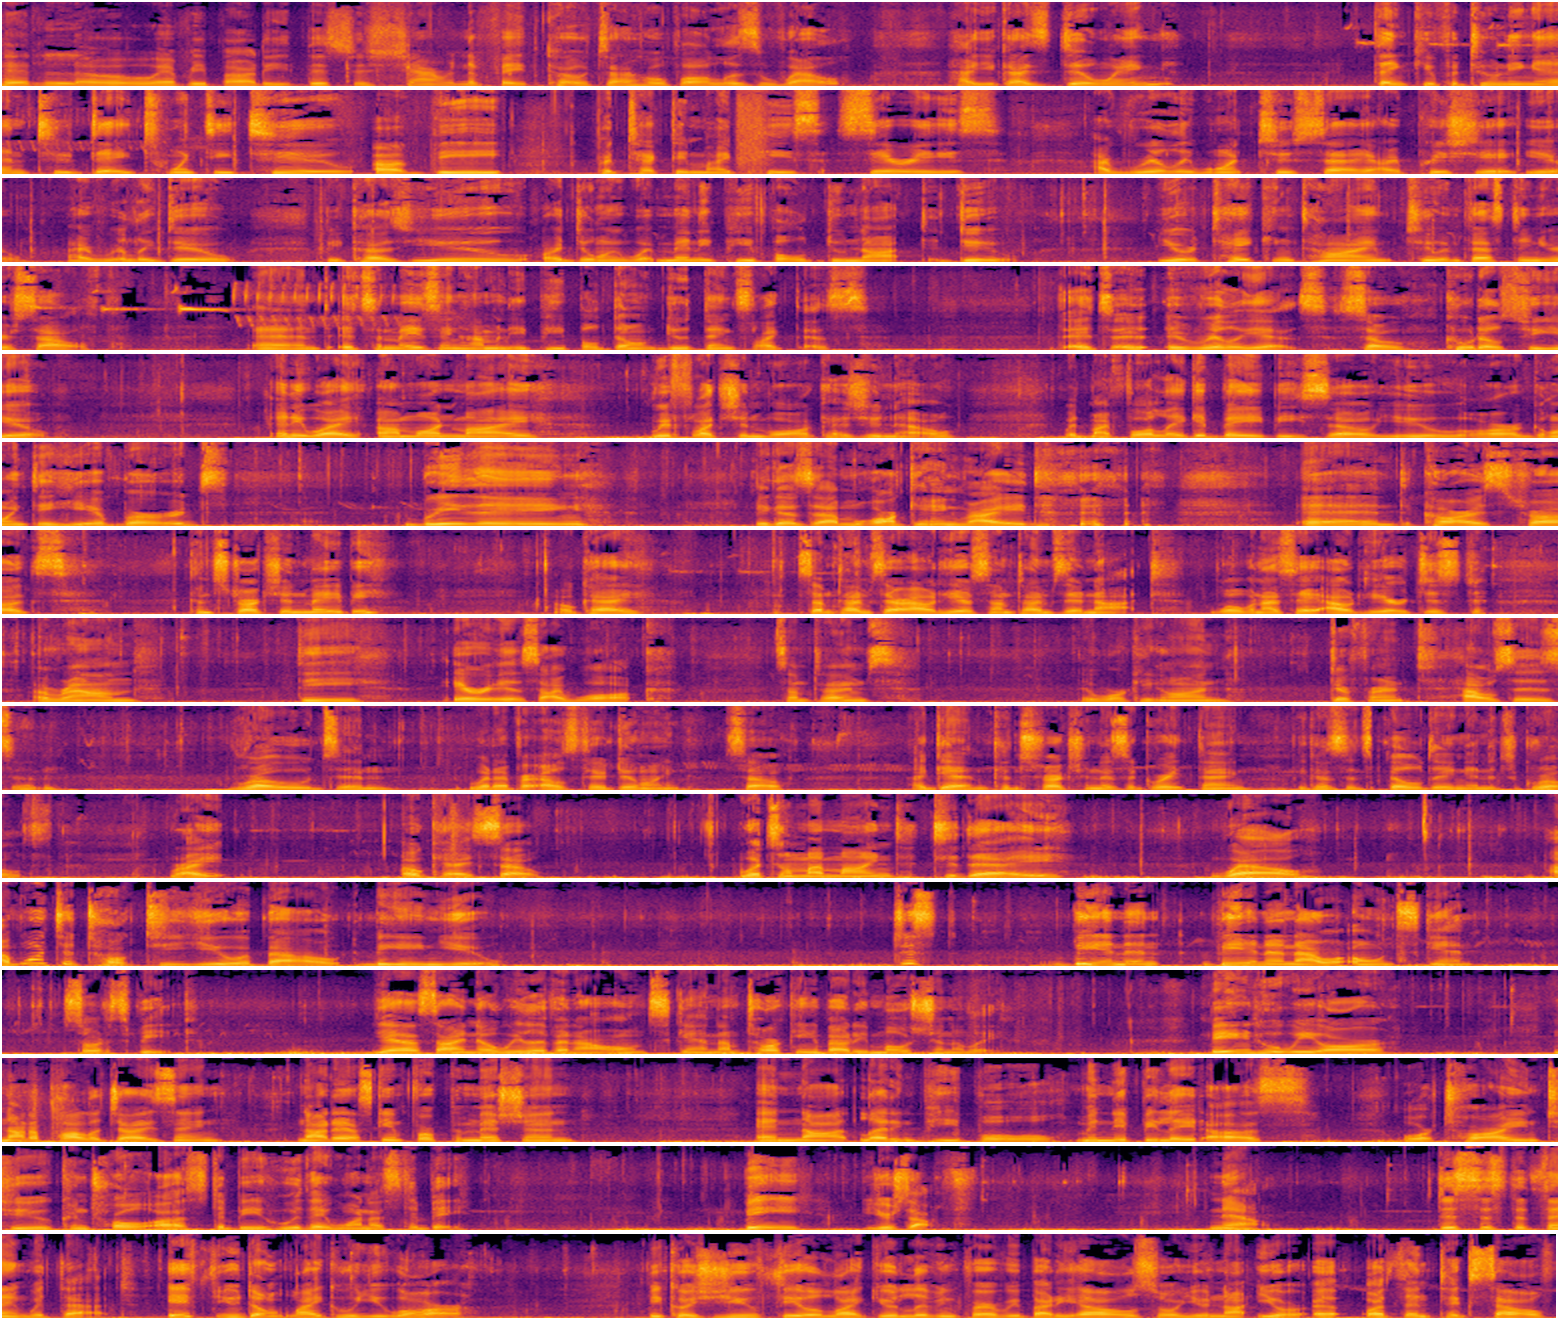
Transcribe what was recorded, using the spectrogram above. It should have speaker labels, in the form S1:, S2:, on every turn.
S1: Hello, everybody. This is Sharon, the Faith Coach. I hope all is well. How you guys doing? Thank you for tuning in to day 22 of the Protecting My Peace series. I really want to say I appreciate you. I really do. Because you are doing what many people do not do. You're taking time to invest in yourself. And it's amazing how many people don't do things like this. It's it, it really is. So kudos to you. Anyway, I'm on my reflection walk, as you know, with my four-legged baby. So you are going to hear birds breathing because I'm walking, right? and cars, trucks, construction, maybe. Okay. Sometimes they're out here, sometimes they're not. Well, when I say out here, just around the areas I walk Sometimes they're working on different houses and roads and whatever else they're doing. So, again, construction is a great thing because it's building and it's growth, right? Okay, so what's on my mind today? Well, I want to talk to you about being you. Just being in being in our own skin, so to speak. Yes, I know we live in our own skin. I'm talking about emotionally. Being who we are, not apologizing, not asking for permission, and not letting people manipulate us or trying to control us to be who they want us to be. Be yourself. Now, this is the thing with that. If you don't like who you are, because you feel like you're living for everybody else or you're not your uh, authentic self,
